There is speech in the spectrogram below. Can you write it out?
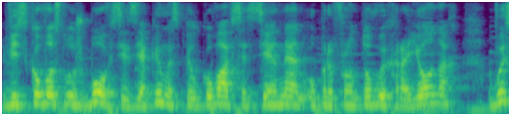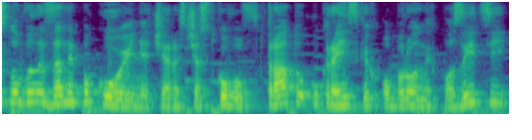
Військовослужбовці, з якими спілкувався CNN у прифронтових районах, висловили занепокоєння через часткову втрату українських оборонних позицій,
